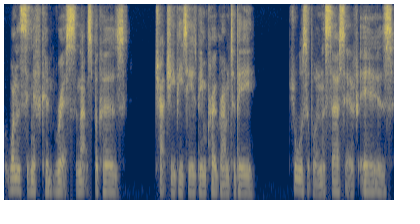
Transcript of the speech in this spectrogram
one of the significant risks, and that's because ChatGPT has been programmed to be plausible and assertive, is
